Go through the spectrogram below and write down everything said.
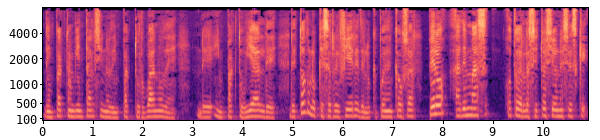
de impacto ambiental, sino de impacto urbano, de, de impacto vial, de, de todo lo que se refiere, de lo que pueden causar, Pero además, otra de las situaciones es que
